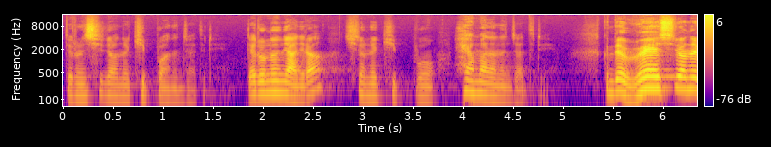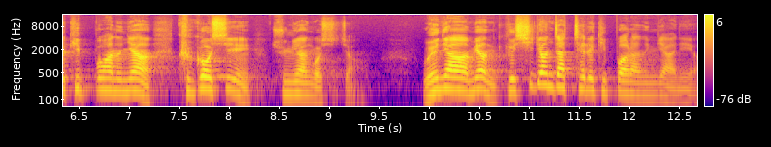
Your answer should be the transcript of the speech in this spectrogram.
때로는 시련을 기뻐하는 자들이에요. 때로는이 아니라 시련을 기뻐해야만 하는 자들이에요. 근데 왜 시련을 기뻐하느냐 그것이 중요한 것이죠. 왜냐하면 그 시련 자체를 기뻐하라는 게 아니에요.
